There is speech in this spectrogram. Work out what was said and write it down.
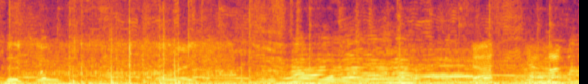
32 yeah, yeah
